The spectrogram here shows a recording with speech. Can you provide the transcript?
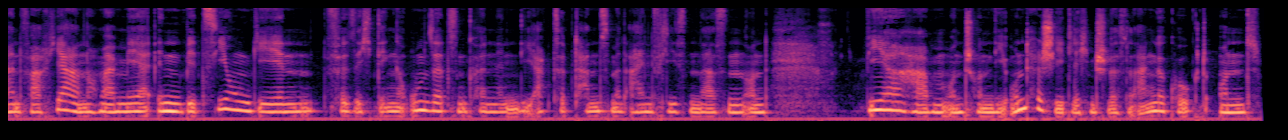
einfach ja nochmal mehr in Beziehung gehen, für sich Dinge umsetzen können, die Akzeptanz mit einfließen lassen. Und wir haben uns schon die unterschiedlichen Schlüssel angeguckt und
